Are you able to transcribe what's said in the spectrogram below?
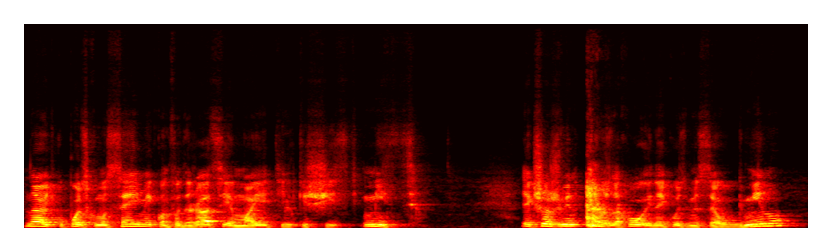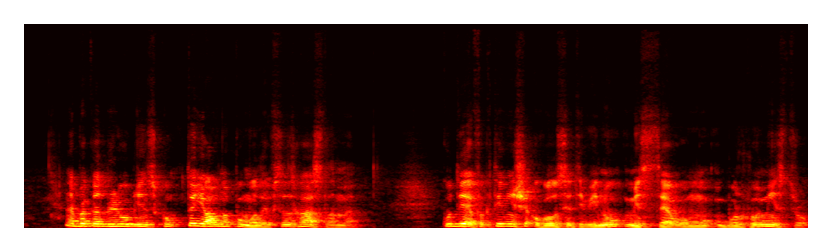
Навіть у польському сеймі конфедерація має тільки 6 місць. Якщо ж він розраховує на якусь місцеву гміну, наприклад, Люблінську, то явно помилився з гаслами. Куди ефективніше оголосити війну місцевому бургомістру.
